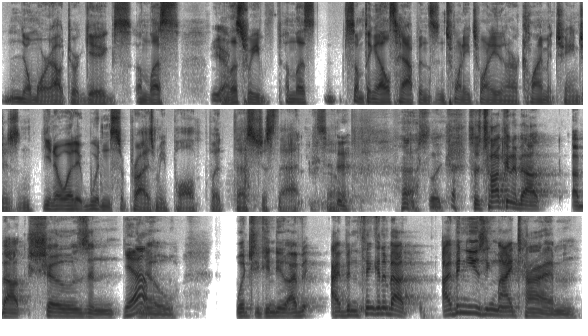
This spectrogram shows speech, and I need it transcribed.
no more outdoor gigs unless yeah. unless we unless something else happens in 2020 and our climate changes. And you know what? It wouldn't surprise me, Paul. But that's just that. So absolutely. So talking about about shows and yeah. you know what you can do. I've I've been thinking about. I've been using my time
